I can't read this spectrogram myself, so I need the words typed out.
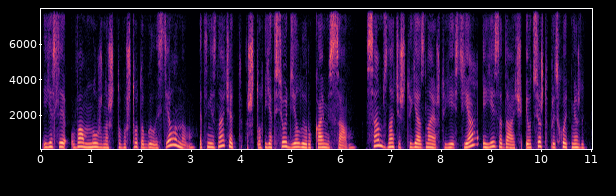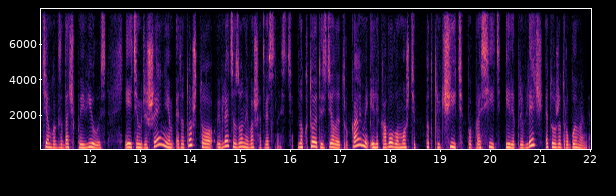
И если вам нужно, чтобы что-то было сделано, это не значит, что я все делаю руками сам. Сам значит, что я знаю, что есть я и есть задача. И вот все, что происходит между тем, как задача появилась, и этим решением, это то, что является зоной вашей ответственности. Но кто это сделает руками или кого вы можете подключить, попросить или привлечь, это уже другой момент.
